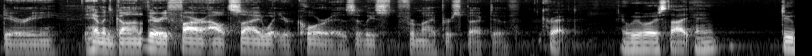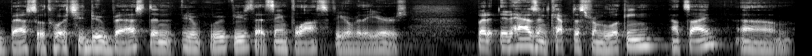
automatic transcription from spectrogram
dairy. You haven't gone very far outside what your core is, at least from my perspective. Correct. And we've always thought, you know, do best with what you do best, and you know, we've used that same philosophy over the years. But it hasn't kept us from looking outside. Um,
